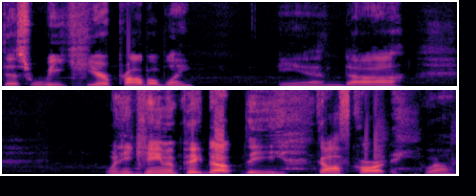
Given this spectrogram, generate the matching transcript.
this week here probably. And uh, when he came and picked up the golf cart, well,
